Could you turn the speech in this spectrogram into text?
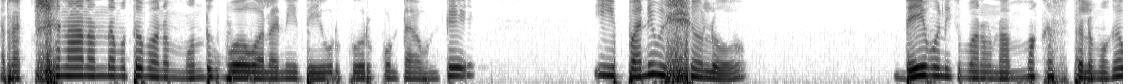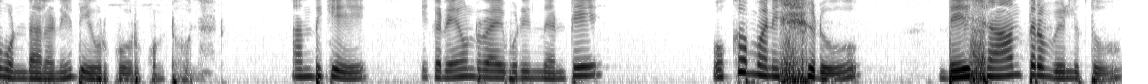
రక్షణానందముతో మనం ముందుకు పోవాలని దేవుడు కోరుకుంటా ఉంటే ఈ పని విషయంలో దేవునికి మనం నమ్మకస్థలముగా ఉండాలని దేవుడు కోరుకుంటూ ఉన్నాడు. అందుకే ఇక్కడ ఏమని రాయబడిందంటే ఒక మనుష్యుడు దేశాంతరం వెళుతూ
